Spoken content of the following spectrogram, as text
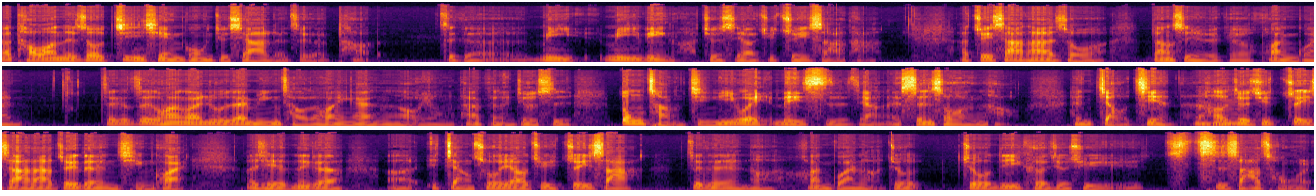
那逃亡的时候，晋献公就下了这个逃这个密密令啊，就是要去追杀他。啊，追杀他的时候啊，当时有一个宦官。这个这个宦官如果在明朝的话，应该很好用。他可能就是东厂锦衣卫类似的这样，身手很好，很矫健，然后就去追杀他，追得很勤快。而且那个啊、一讲说要去追杀这个人啊，宦官啊，就就立刻就去刺杀重耳。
